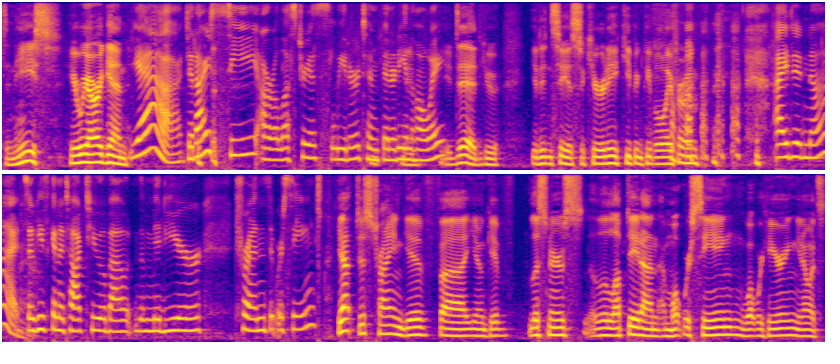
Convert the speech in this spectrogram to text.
Denise, here we are again. Yeah. Did I see our illustrious leader, Tim Finerty, in the hallway? You did. You you didn't see his security keeping people away from him. I did not. So he's going to talk to you about the mid-year trends that we're seeing. yeah, just try and give uh, you know give listeners a little update on, on what we're seeing, what we're hearing. You know, it's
